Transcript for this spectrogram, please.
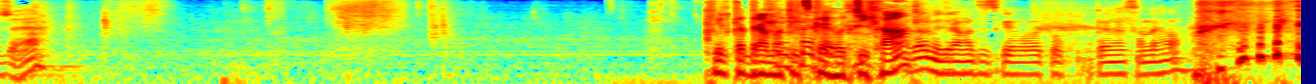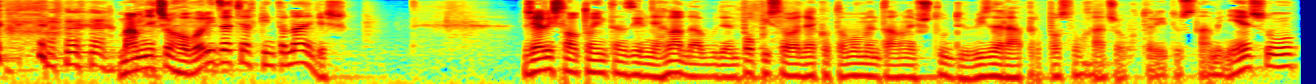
že chvíľka dramatického ticha. Veľmi dramatického, ako pevne samého. Mám niečo hovoriť zatiaľ, kým to nájdeš? Žerislav to intenzívne hľadá, budem popisovať, ako to momentálne v štúdiu vyzerá pre poslucháčov, ktorí tu s nami nie sú.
